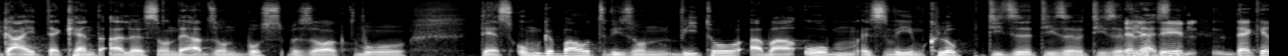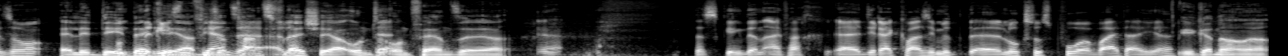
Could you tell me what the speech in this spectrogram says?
Guide, der kennt alles und der hat so einen Bus besorgt, wo der ist umgebaut wie so ein Vito, aber oben ist wie im Club diese, diese, diese, wie? LED-Decke so. LED-Decke, ja, diese Fernseher, Tanzfläche, ja, und, Ja. und Fernseher, ja. Ja. Das ging dann einfach äh, direkt quasi mit äh, Luxus pur weiter hier. Genau, ja.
